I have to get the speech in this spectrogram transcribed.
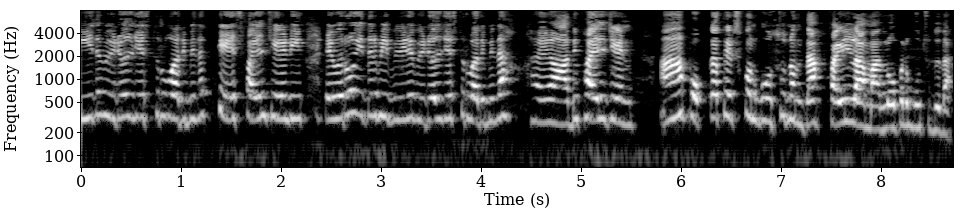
మీద వీడియోలు చేస్తారు వారి మీద కేసు ఫైల్ చేయండి. ఎవరో ఇద్దరు మీ మీద వీడియోలు చేస్తారు వారి మీద అది ఫైల్ చేయండి. ఆ పొక్క తెచ్చుకొని కూర్చున్నాం దా ఫైల్ మా లోపల కూర్చుందా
